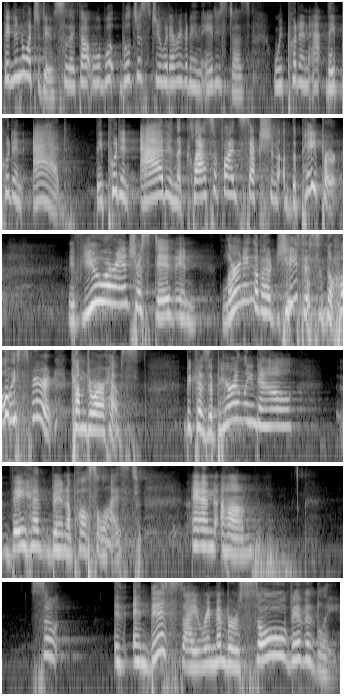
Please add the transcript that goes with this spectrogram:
they didn't know what to do. So they thought, well, we'll, we'll just do what everybody in the 80s does. We put an, ad, they put an ad. They they put an ad in the classified section of the paper. If you are interested in learning about Jesus and the Holy Spirit, come to our house. Because apparently now they have been apostolized. And um, so, and this I remember so vividly.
